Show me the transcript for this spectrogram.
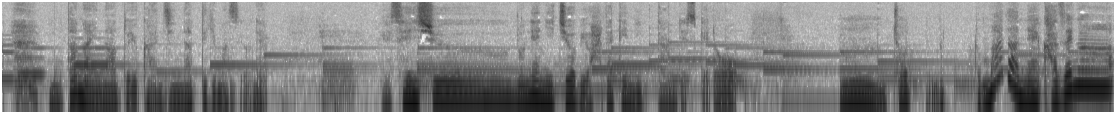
持たないなという感じになってきますよね。先週のね日曜日は畑に行ったんですけどうんちょっとまだね風が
